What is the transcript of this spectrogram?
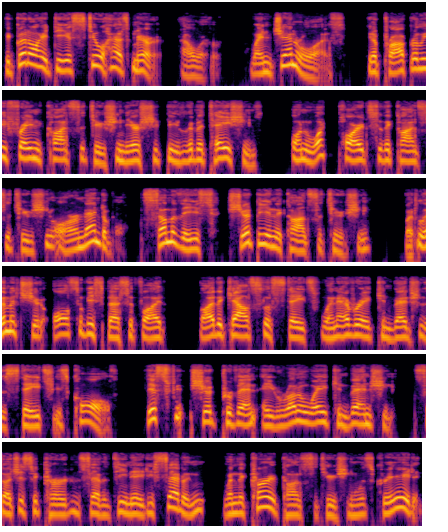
The good idea still has merit, however. When generalized, in a properly framed Constitution, there should be limitations on what parts of the Constitution are amendable. Some of these should be in the Constitution, but limits should also be specified by the Council of States whenever a convention of states is called. This should prevent a runaway convention, such as occurred in 1787 when the current Constitution was created.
